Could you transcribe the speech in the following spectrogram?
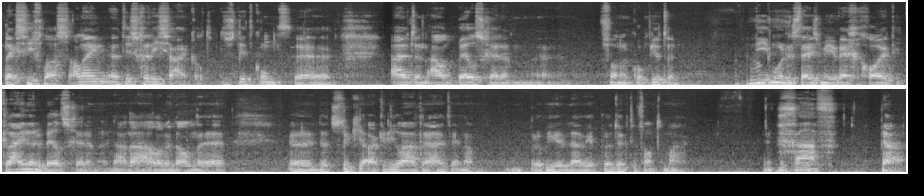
plexiglas, alleen het is gerecycled. Dus dit komt uit een oud beeldscherm van een computer. Die okay. worden steeds meer weggegooid, die kleinere beeldschermen. Nou, daar halen we dan dat stukje acrylaat eruit en dan proberen we daar weer producten van te maken. Gaaf. Ja,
